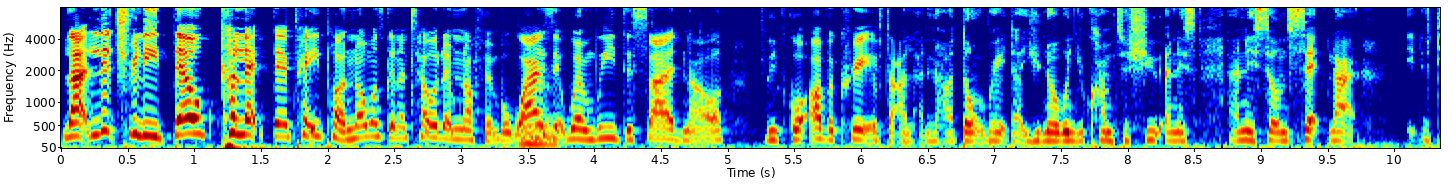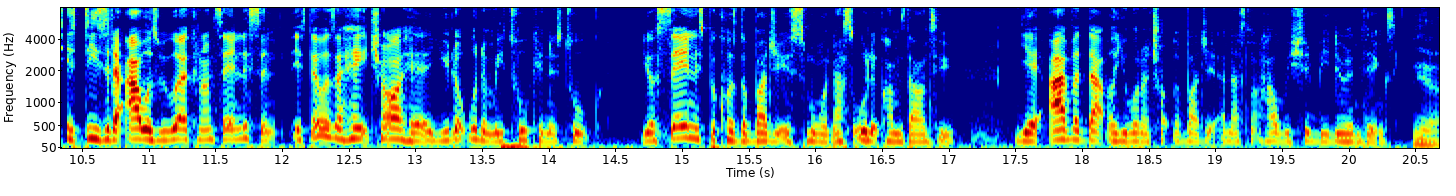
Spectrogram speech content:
Like, literally, they'll collect their paper. No one's going to tell them nothing. But why is it when we decide now, we've got other creatives that are like, no, I don't rate that. You know, when you come to shoot and it's and it's on set, like, it, it, these are the hours we work. And I'm saying, listen, if there was a HR here, you lot wouldn't be talking this talk. You're saying this because the budget is small. And that's all it comes down to. Yeah, either that or you want to chop the budget. And that's not how we should be doing things Yeah.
